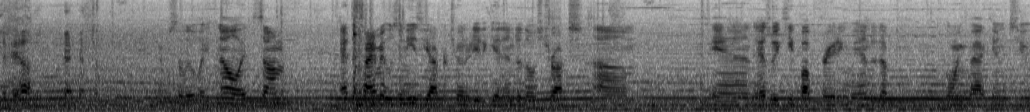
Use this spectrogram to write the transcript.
Yeah. Absolutely. No, it's um, at the time it was an easy opportunity to get into those trucks, um, and as we keep upgrading, we ended up going back into.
